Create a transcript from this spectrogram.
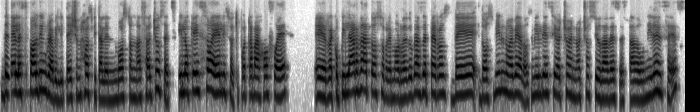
del Spalding Rehabilitation Hospital en Boston, Massachusetts. Y lo que hizo él y su equipo de trabajo fue eh, recopilar datos sobre mordeduras de perros de 2009 a 2018 en ocho ciudades estadounidenses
